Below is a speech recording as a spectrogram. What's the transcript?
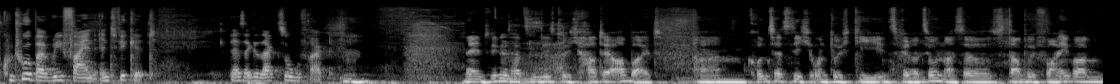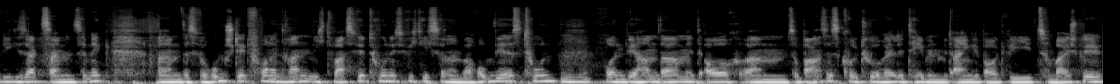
Kultur bei Refine entwickelt? Besser gesagt, so gefragt. Mhm. Na, entwickelt hat sie sich durch harte Arbeit ähm, grundsätzlich und durch die Inspiration. Also Start with Why war, wie gesagt, Simon Sinek. Ähm, das Warum steht vorne mhm. dran. Nicht was wir tun ist wichtig, sondern warum wir es tun. Mhm. Und wir haben damit auch ähm, so basiskulturelle Themen mit eingebaut, wie zum Beispiel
